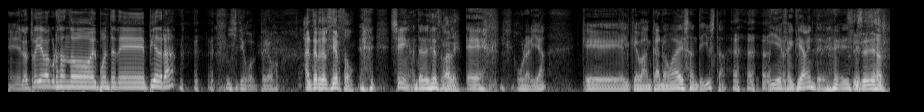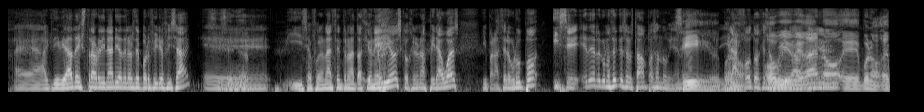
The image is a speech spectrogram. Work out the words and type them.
El otro día iba cruzando el puente de piedra y digo, pero. Antes del cierzo. Sí, antes de cierto. Vale. Eh, juraría que el que va en canoa es Santillusta. Y efectivamente. Sí, señor. Eh, actividad extraordinaria de los de Porfirio Fisac. eh, Y se fueron al centro de natación Helios, cogieron unas piraguas y para hacer grupo y se, he de reconocer que se lo estaban pasando bien. ¿eh? Sí, y bueno, las fotos que se han vegano, eh, bueno, eh,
